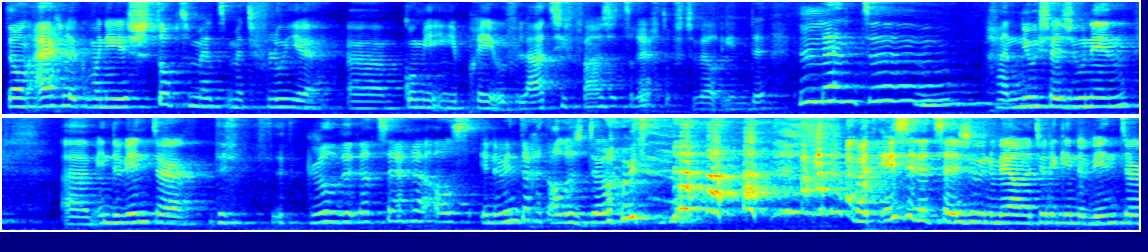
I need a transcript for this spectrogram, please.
Dan eigenlijk wanneer je stopt met, met vloeien, ehm, kom je in je pre-ovulatiefase terecht. Oftewel in de lente. We gaan een nieuw seizoen in. Ehm, in de winter, ik wilde dit net zeggen, als in de winter gaat alles dood. maar het is in het seizoen wel natuurlijk in de winter.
